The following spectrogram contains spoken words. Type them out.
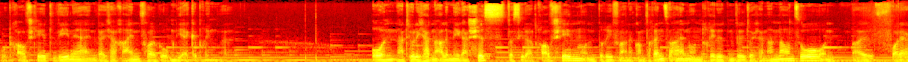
wo drauf steht, wen er in welcher Reihenfolge um die Ecke bringen will. Und natürlich hatten alle mega Schiss, dass sie da draufstehen und beriefen eine Konferenz ein und redeten wild durcheinander und so. Und weil vor der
